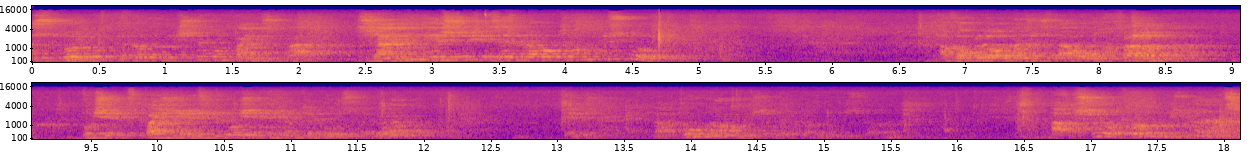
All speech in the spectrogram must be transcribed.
ustroju ekonomicznego państwa, zanim jeszcze się zebrał okrągły stół. A w ogóle ona została uchwalona bo się w październiku 1988 roku. Więc na pół roku przed okrągłym stołem. A przy okrągłym stole, znaczy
